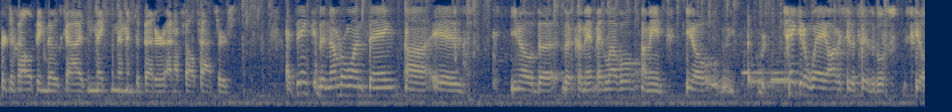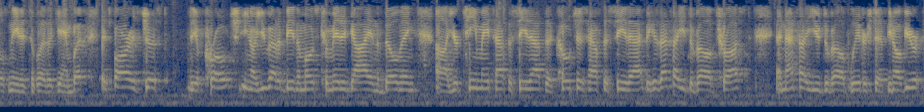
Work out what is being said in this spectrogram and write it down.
for developing those guys and making them into better NFL passers? I think the number one thing uh, is you know the the commitment level. I mean, you know, taking away obviously the physical skills needed to play the game, but as far as just the approach, you know, you got to be the most committed guy in the building. Uh, your teammates have to see that. The coaches have to see that because that's how you develop trust and that's how you develop leadership. You know, if you're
